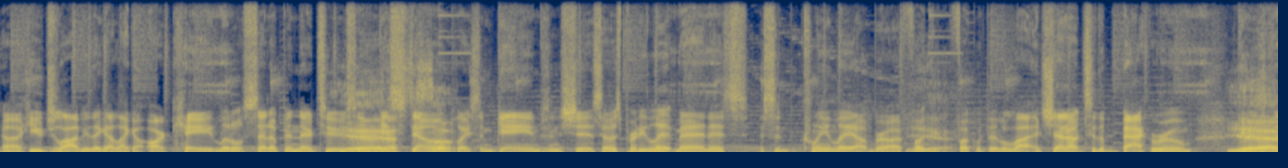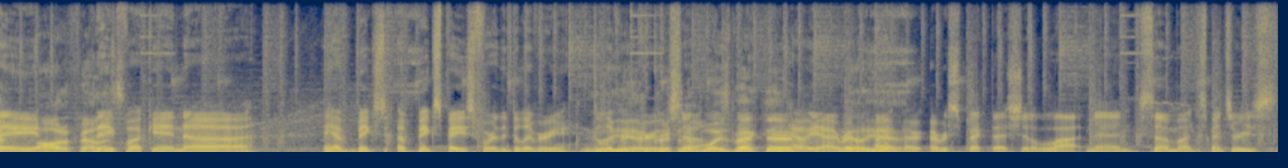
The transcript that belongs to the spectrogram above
Uh, huge lobby. They got like an arcade little setup in there too, so you can get stoned, play some games and shit. So it's pretty lit, man. It's it's a clean layout, bro. I fuck Yeah. fuck with it a lot. And shout out to the back room. Yeah, they, all the fellas. They fucking uh, they have big a big space for the delivery delivery yeah, crew. Chris so. and the boys back there. Hell yeah, I, re- Hell yeah. I, I, I respect that shit a lot, man. Some uh, dispensaries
